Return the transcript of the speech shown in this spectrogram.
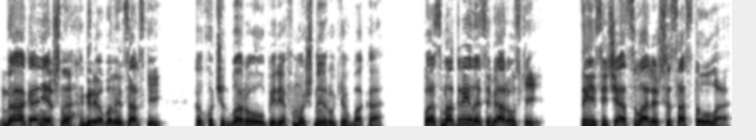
«Да, конечно, грёбаный царский!» — хохочет Баро, уперев мощные руки в бока. «Посмотри на себя, русский! Ты сейчас свалишься со стула!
